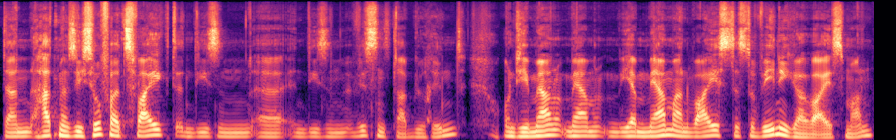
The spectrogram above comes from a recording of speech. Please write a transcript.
dann hat man sich so verzweigt in diesem, äh, in diesem Wissenslabyrinth und je mehr, mehr, je mehr man weiß, desto weniger weiß man.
